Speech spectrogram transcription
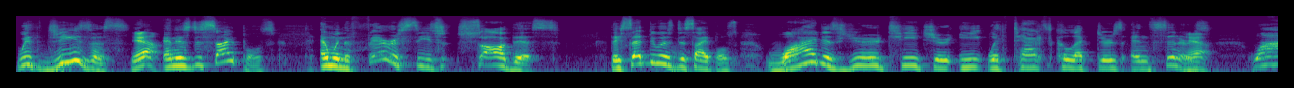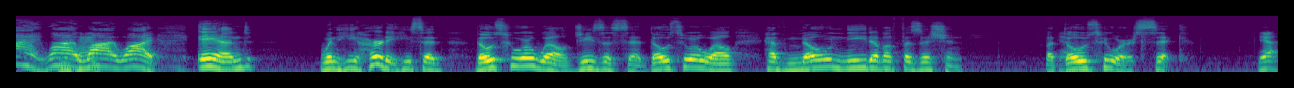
with Jesus Yeah. and his disciples. And when the Pharisees saw this, they said to his disciples, "Why does your teacher eat with tax collectors and sinners? Yeah. Why? Why? Mm-hmm. Why? Why?" And when he heard it, he said, Those who are well, Jesus said, those who are well have no need of a physician, but those who are sick. Yeah.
